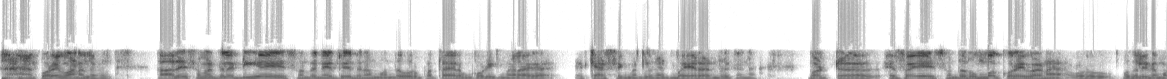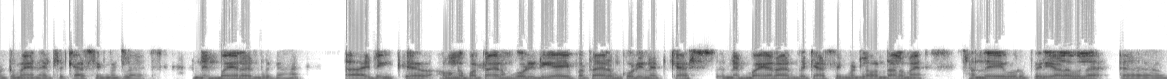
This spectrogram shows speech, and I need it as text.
குறைவான லெவல் அதே சமயத்தில் டிஐஎஸ் வந்து நேற்றைய தினம் வந்து ஒரு பத்தாயிரம் கோடிக்கு மேலாக கேஷ் செக்மெண்ட்டில் நெட் பயராக இருந்திருக்காங்க. பட் எஃப்ஐஎஸ் வந்து ரொம்ப குறைவான ஒரு முதலீடை மட்டுமே நேற்று கேஷ் செக்மெண்ட்டில் நெட் பயராக இருந்திருக்காங்க. Uh, ஐ திங்க் uh, அவங்க பத்தாயிரம் கோடி டிஐ பத்தாயிரம் கோடி நெட் கேஷ் நெட் பயரா இருந்து கேஷ் செக்மெண்ட்ல வந்தாலுமே சந்தையை ஒரு பெரிய அளவுல um,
